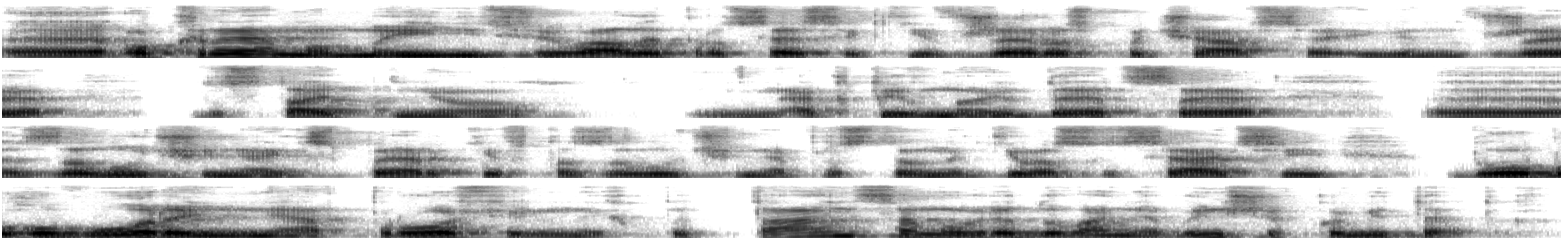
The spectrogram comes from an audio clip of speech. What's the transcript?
Е, окремо ми ініціювали процес, який вже розпочався, і він вже достатньо активно йде. Це е, залучення експертів та залучення представників асоціацій до обговорення профільних питань самоврядування в інших комітетах.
